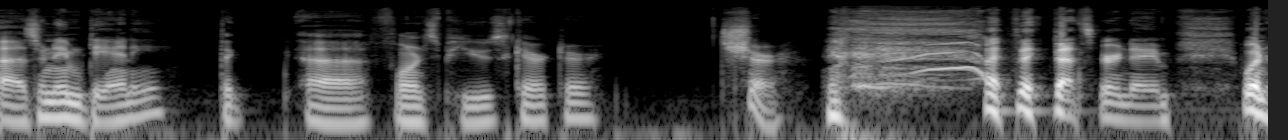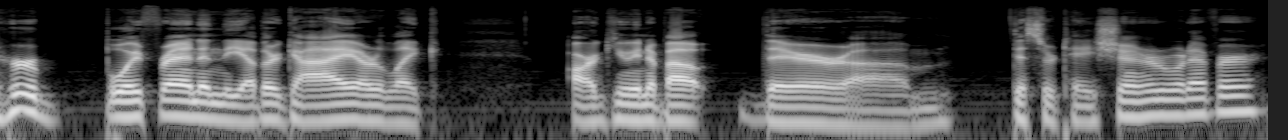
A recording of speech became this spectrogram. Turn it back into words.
uh, is her name Danny, the uh, Florence Pugh's character? Sure. I think that's her name. When her boyfriend and the other guy are like arguing about their um, dissertation or whatever.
